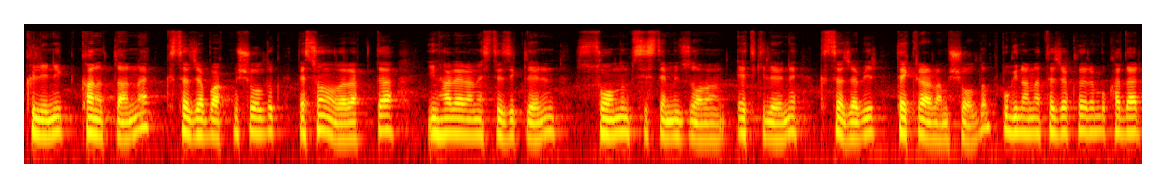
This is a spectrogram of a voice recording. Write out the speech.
klinik kanıtlarına kısaca bakmış olduk ve son olarak da inhaler anesteziklerin solunum sistemi olan etkilerini kısaca bir tekrarlamış oldum. Bugün anlatacaklarım bu kadar.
